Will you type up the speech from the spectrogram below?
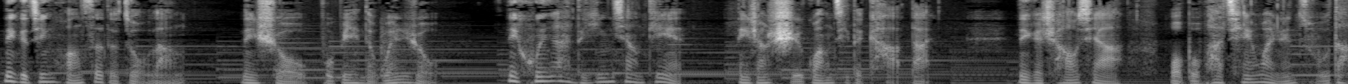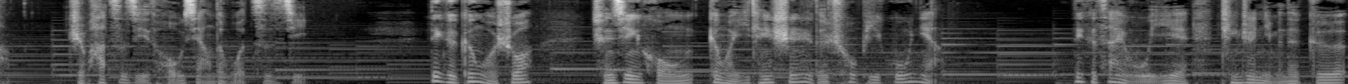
那个金黄色的走廊，那首不变的温柔，那昏暗的音像店，那张时光机的卡带，那个抄下“我不怕千万人阻挡，只怕自己投降”的我自己。那个跟我说陈信宏跟我一天生日的臭屁姑娘，那个在午夜听着你们的歌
